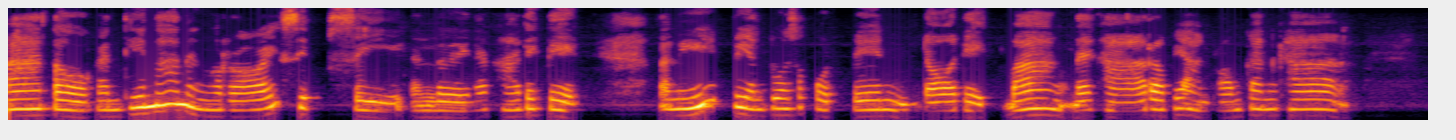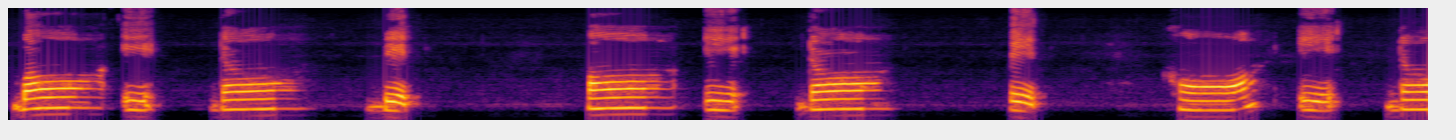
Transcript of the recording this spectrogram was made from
มาต่อกันที่หน้า 114 กันเลยนะคะเด็กๆ ตอนนี้เปลี่ยนตัวสะกดเป็นดอเด็กบ้างนะคะ เราไปอ่านพร้อมกันค่ะ บอเอดอเบ็ดปอเอดอเป็ด ขอเอดอ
